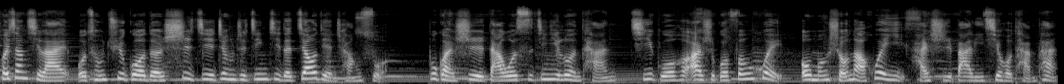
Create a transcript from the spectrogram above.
回想起来，我曾去过的世界政治经济的焦点场所。不管是达沃斯经济论坛、七国和二十国峰会、欧盟首脑会议，还是巴黎气候谈判，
